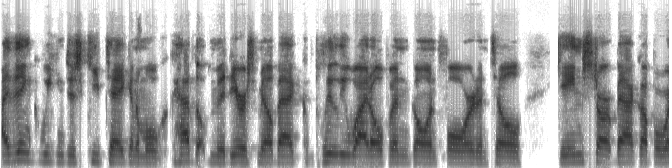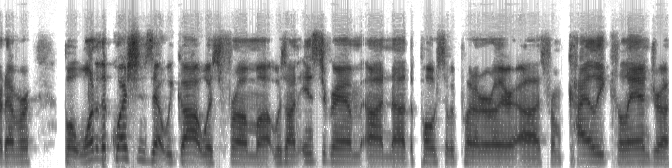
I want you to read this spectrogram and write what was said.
I think we can just keep taking them. We'll have the Medeiros mailbag completely wide open going forward until games start back up or whatever. But one of the questions that we got was from uh, was on Instagram on uh, the post that we put out earlier. Uh, it's from Kylie Calandra,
